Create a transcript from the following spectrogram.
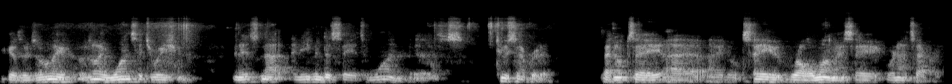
because there's only there's only one situation, and it's not. And even to say it's one is too separative. I don't say I, I don't say we're all one. I say we're not separate.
